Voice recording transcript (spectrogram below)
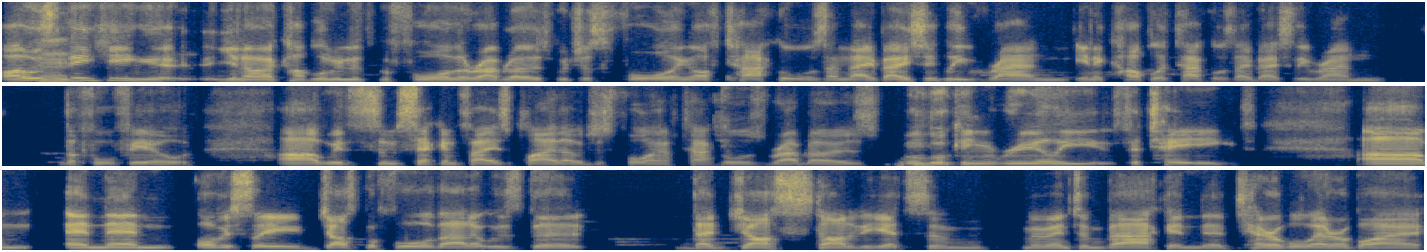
I was mm. thinking, you know, a couple of minutes before the Rabbitohs were just falling off tackles, and they basically ran in a couple of tackles. They basically ran the full field uh, with some second phase play. They were just falling off tackles. Rabbitohs were hmm. looking really fatigued. Um, and then obviously just before that, it was the they just started to get some momentum back, and a terrible error by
